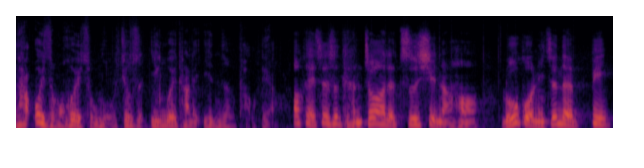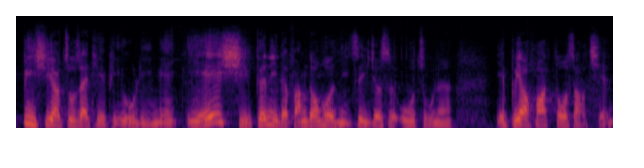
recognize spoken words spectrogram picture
它为什么会存活？就是因为它的烟热跑掉了。OK，这是很重要的资讯啊哈。如果你真的必必须要住在铁皮屋里面，也许跟你的房东或者你自己就是屋主呢，也不要花多少钱，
